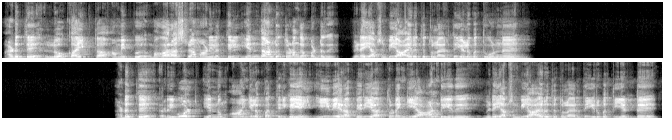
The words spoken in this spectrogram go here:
அடுத்து லோக் ஆயுக்தா அமைப்பு மகாராஷ்டிரா மாநிலத்தில் எந்த ஆண்டு தொடங்கப்பட்டது? விடை ஆப்ஷன் பி ஆயிரத்தி தொள்ளாயிரத்தி எழுபத்தி ஒன்று அடுத்து ரிவோல்ட் என்னும் ஆங்கில பத்திரிகையை ஈவேரா பெரியார் தொடங்கிய ஆண்டு எது? விடை ஆப்ஷன் பி ஆயிரத்தி தொள்ளாயிரத்தி இருபத்தி எட்டு.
